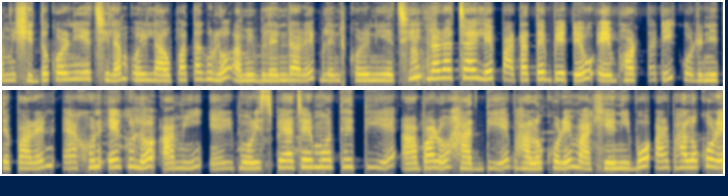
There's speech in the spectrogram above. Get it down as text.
আমি সিদ্ধ করে নিয়েছিলাম, ওই লাউ পাতাগুলো আমি ব্লেন্ডারে ব্লেন্ড করে নিয়েছি। আপনারা চাইলে পাটাতে বেটেও এই ভর্তাটি করে নিতে পারেন। এখন এগুলো আমি এই মরিচ পেঁয়াজের মধ্যে দিয়ে আবারও হাত দিয়ে ভালো করে মাখিয়ে নিব। আর ভালো করে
